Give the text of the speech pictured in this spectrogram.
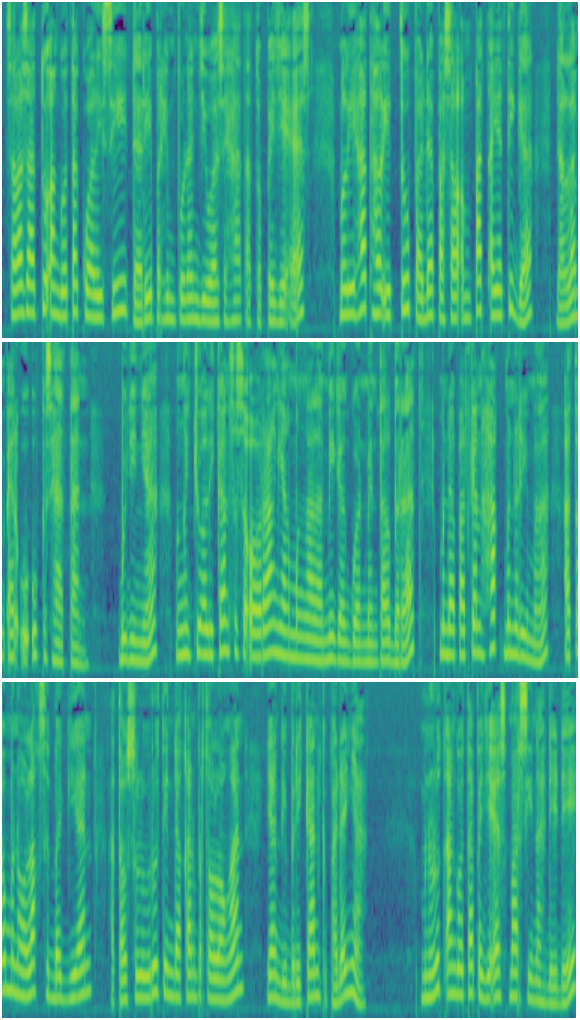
Salah satu anggota koalisi dari Perhimpunan Jiwa Sehat atau PJS melihat hal itu pada pasal 4 ayat 3 dalam RUU Kesehatan. Bunyinya, mengecualikan seseorang yang mengalami gangguan mental berat mendapatkan hak menerima atau menolak sebagian atau seluruh tindakan pertolongan yang diberikan kepadanya. Menurut anggota PJS Marsinah Dede,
